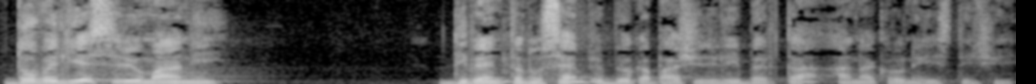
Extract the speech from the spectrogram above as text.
dove gli esseri umani diventano sempre più capaci di libertà anacronistici.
